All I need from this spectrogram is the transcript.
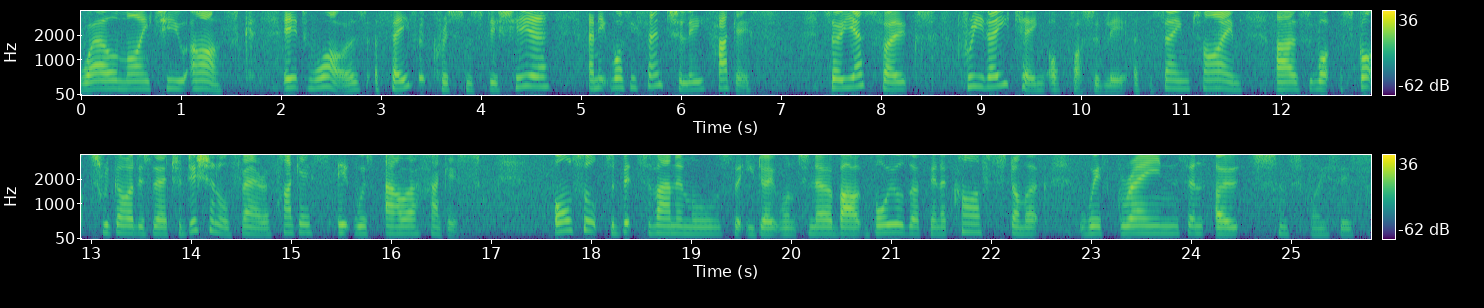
Well, might you ask? It was a favourite Christmas dish here, and it was essentially haggis. So, yes, folks, predating or possibly at the same time as what the Scots regard as their traditional fare of haggis, it was our haggis. All sorts of bits of animals that you don't want to know about, boiled up in a calf's stomach with grains and oats and spices.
